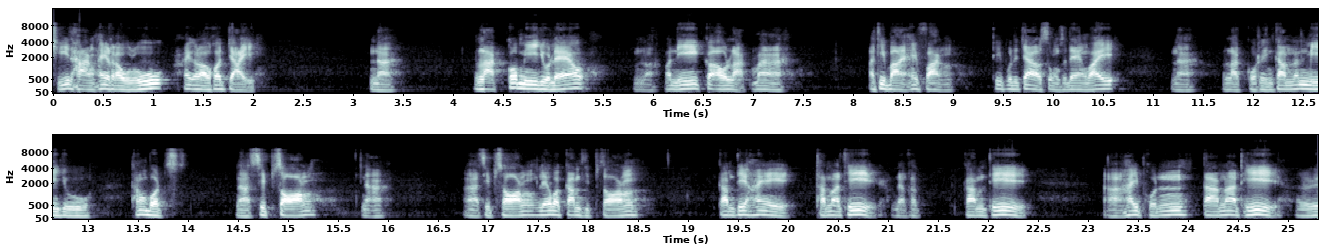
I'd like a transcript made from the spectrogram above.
ชี้ทางให้เรารู้ให้เราเข้าใจนะหลักก็มีอยู่แล้ว นะวันนี้ก็เอาหลักมาอธิบายให้ฟังที่พระพุทธเจ้าทรงแสดงไว้นะหลักกฎแห่งกรรมนั้นมีอยู่ทั้งหมดนะสิบสองนะอ่าสิบสองเรียกว่ากรรมสิบสองกรรมที่ให้ทำหน้าที่นะครับกรรมที่อ่าให้ผลตามหน้าที่หรือ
